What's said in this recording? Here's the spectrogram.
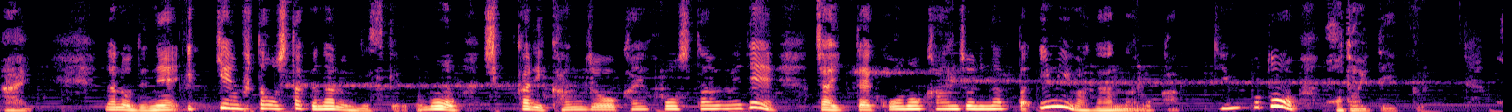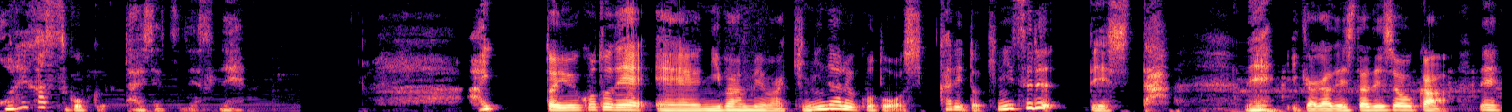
はい。なのでね、一見蓋をしたくなるんですけれども、しっかり感情を解放した上で、じゃあ一体この感情になった意味は何なのかっていうことをほどいていく。これがすごく大切ですね。はい。ということで、えー、2番目は気になることをしっかりと気にするでした。ね、いかがでしたでしょうか？ね、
